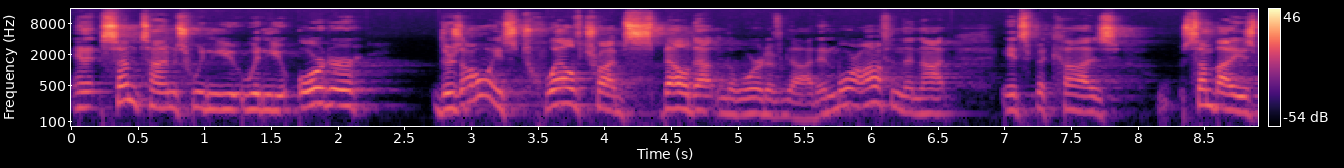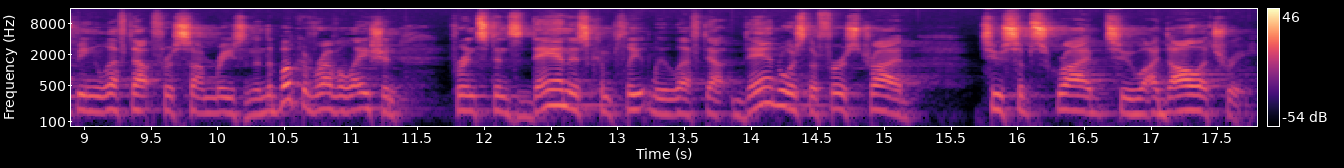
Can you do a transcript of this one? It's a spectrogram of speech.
And it, sometimes when you, when you order, there's always 12 tribes spelled out in the Word of God. And more often than not, it's because somebody is being left out for some reason. In the book of Revelation, for instance, Dan is completely left out. Dan was the first tribe to subscribe to idolatry.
